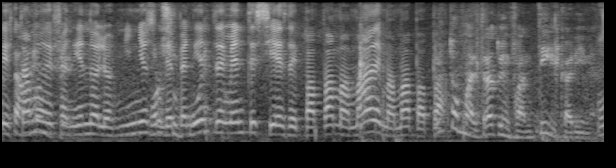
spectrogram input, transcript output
y estamos defendiendo a los niños Por independientemente si es de papá, mamá, de mamá, papá. Esto es maltrato infantil, Karina. No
